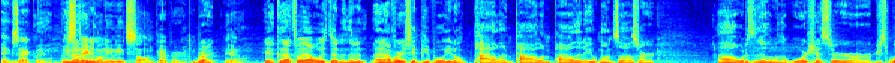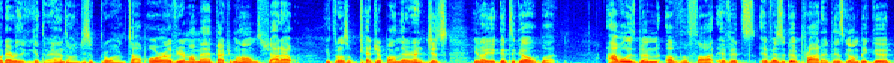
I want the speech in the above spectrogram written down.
exactly. You know what I steak mean? only needs salt and pepper. Right. Yeah, Yeah, because that's the way I've always done it. And then and I've already seen people, you know, pile and pile and pile that A1 sauce or uh, what is the other one, the Worcester or just whatever they could get their hands on, just to throw it on top. Or if you're my man Patrick Mahomes, shout out, you throw some ketchup on there and just you know you're good to go. But I've always been of the thought if it's if it's a good product, it's going to be good,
